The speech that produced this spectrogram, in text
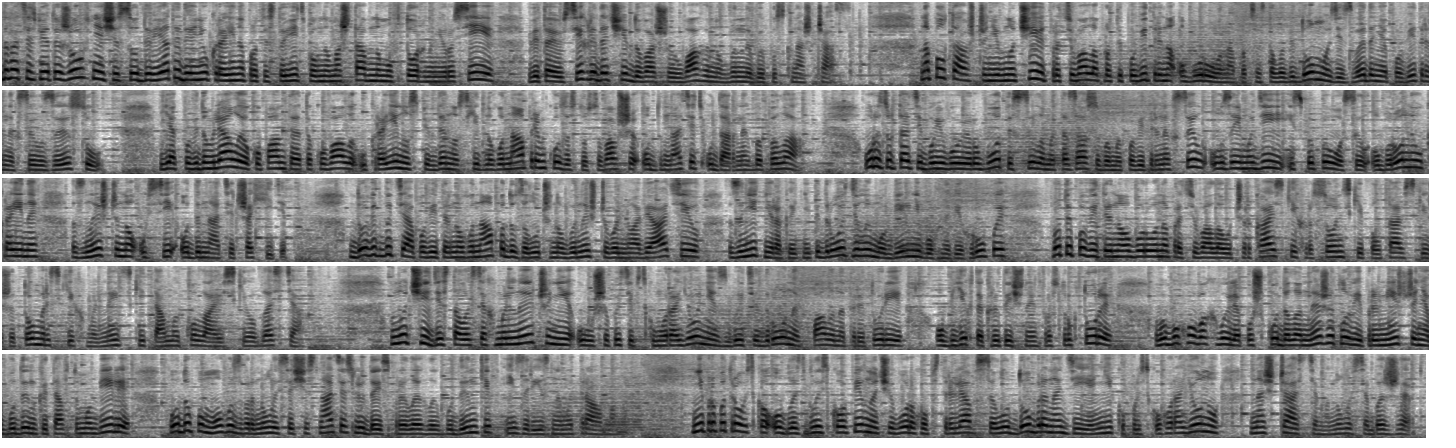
25 жовтня, 609-й день Україна протистоїть повномасштабному вторгненню Росії. Вітаю всіх глядачів. До вашої уваги новинний випуск наш час. На Полтавщині вночі відпрацювала протиповітряна оборона. Про це стало відомо зі зведення повітряних сил ЗСУ. Як повідомляли, окупанти атакували Україну з південно-східного напрямку, застосувавши 11 ударних БПЛА. У результаті бойової роботи з силами та засобами повітряних сил у взаємодії із ППО Сил оборони України знищено усі 11 шахідів. До відбиття повітряного нападу залучено винищувальну авіацію, зенітні ракетні підрозділи, мобільні вогневі групи. Протиповітряна оборона працювала у Черкаській, Херсонській, Полтавській, Житомирській, Хмельницькій та Миколаївській областях. Вночі дісталося Хмельниччині у Шепетівському районі. Збиті дрони впали на території об'єкта критичної інфраструктури. Вибухова хвиля пошкодила нежитлові приміщення, будинки та автомобілі. По допомогу звернулися 16 людей з прилеглих будинків із різними травмами. Дніпропетровська область близько опівночі ворог обстріляв село Добра Надія Нікопольського району. На щастя, минулося без жертв.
